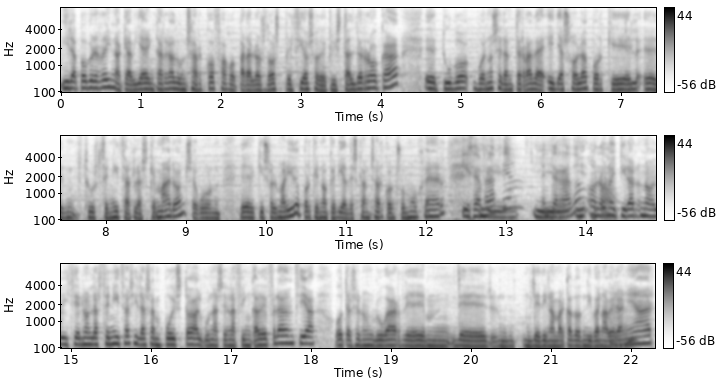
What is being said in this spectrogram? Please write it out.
y la pobre reina que había encargado un sarcófago para los dos precioso de cristal de roca, eh, tuvo, bueno, será enterrada ella sola porque él, sus cenizas las quemaron, según eh, quiso el marido, porque no quería descansar con su mujer. ¿Y se en Francia? ¿Enterrado o no? Bueno, y tiraron, no, hicieron las cenizas y las han puesto algunas en la finca de Francia, otras en un lugar de, de, Dinamarca donde iban a veranear,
